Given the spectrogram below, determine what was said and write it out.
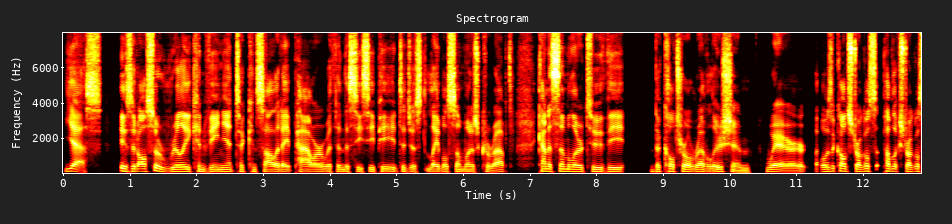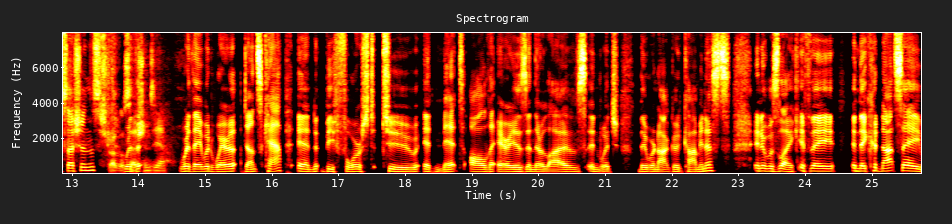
Yes. Is it also really convenient to consolidate power within the CCP to just label someone as corrupt? Kind of similar to the the Cultural Revolution, where what was it called? Struggle public struggle sessions. Struggle sessions, yeah. Where they would wear a dunce cap and be forced to admit all the areas in their lives in which they were not good communists. And it was like if they and they could not say,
